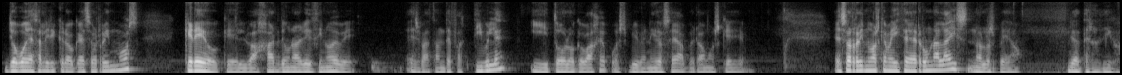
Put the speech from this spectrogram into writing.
yo voy a salir creo que a esos ritmos. Creo que el bajar de una hora 19 es bastante factible y todo lo que baje, pues bienvenido sea, pero vamos que esos ritmos que me dice Runalize no los veo, ya te lo digo.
